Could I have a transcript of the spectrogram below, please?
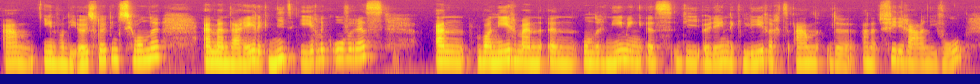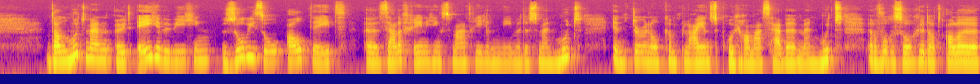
aan een van die uitsluitingsgronden en men daar eigenlijk niet eerlijk over is, en wanneer men een onderneming is die uiteindelijk levert aan, de, aan het federale niveau, dan moet men uit eigen beweging sowieso altijd uh, zelfreinigingsmaatregelen nemen. Dus men moet internal compliance programma's hebben. Men moet ervoor zorgen dat alle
